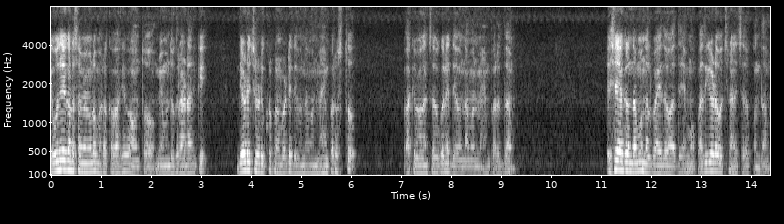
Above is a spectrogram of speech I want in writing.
ఈ ఉదయకాల సమయంలో మరొక వాక్యభావంతో మీ ముందుకు రావడానికి దేవుడి చూడు కృపను బట్టి దేవుని మహింపరుస్తూ వాక్యభాగం చదువుకొని దేవుని మహింపరుద్దాం. యశయ గ్రంథము నలభై ఐదవ అధ్యాయము పదిహేడవ వచనాన్ని చదువుకుందాం.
